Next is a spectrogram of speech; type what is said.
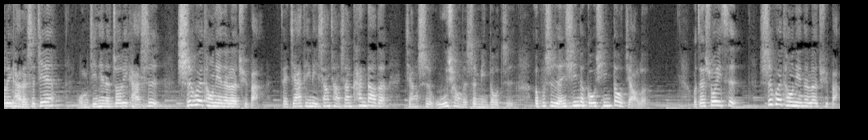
周丽卡的时间。我们今天的周丽卡是拾回童年的乐趣吧。在家庭里、商场上看到的将是无穷的生命斗志，而不是人心的勾心斗角了。我再说一次，拾回童年的乐趣吧。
